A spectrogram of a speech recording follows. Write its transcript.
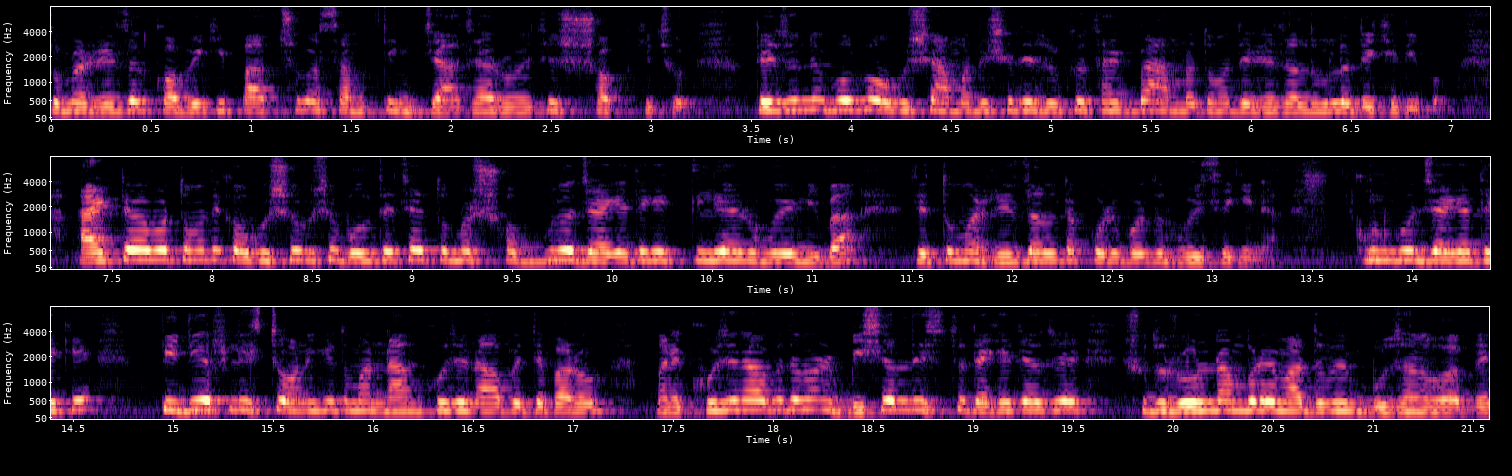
তোমরা রেজাল্ট কবে কি পাচ্ছ বা সামথিং যা যা রয়েছে সব কিছু তো এই জন্য বলব, অবশ্যই আমাদের সাথে যুক্ত থাকবে, আমরা তোমাদের রেজাল্টগুলো দেখে দিব। আরেকটা ব্যাপার তোমাদেরকে অবশ্যই অবশ্যই বলতে চাই, তোমরা সবগুলো জায়গা থেকে ক্লিয়ার হয়ে নিবা যে তোমার রেজাল্টটা পরিবর্তন হয়েছে কিনা। কোন কোন জায়গা থেকে? পিডিএফ লিস্টে অনেকে তোমার নাম খুঁজে নাও পেতে পারো। মানে খুঁজে নাও পেতে পারো। বিশাল লিস্ট তো দেখা যায় যে শুধু রোল নাম্বারের মাধ্যমে বোঝানো হবে,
